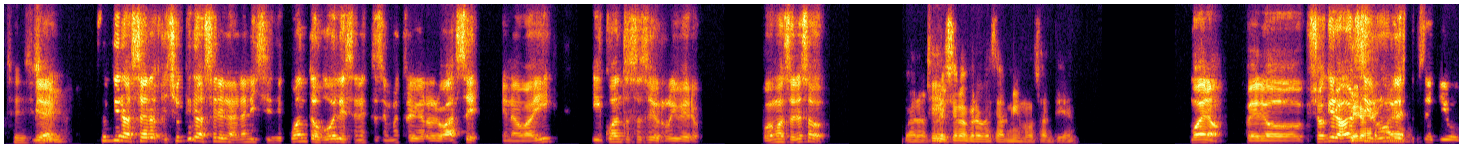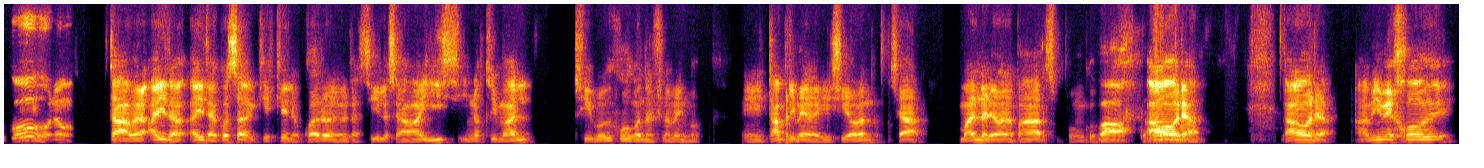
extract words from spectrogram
Sí, sí. Bien. Yo quiero hacer, yo quiero hacer el análisis de cuántos goles en este semestre Guerrero hace en Avaí y cuántos hace Rivero. ¿Podemos hacer eso? Bueno, Sí. pero eso no creo que sea el mismo, Santi. ¿eh? Bueno, pero yo quiero ver Pero, si ver. se equivocó o no. Está, a ver, hay una, hay una cosa que es que los cuadros de Brasil, o sea, ahí, si no estoy mal, sí, voy jugó contra el Flamengo. Eh, está en primera división, o sea, mal no le van a pagar, supongo. Ahora, ahora, a mí me jode,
